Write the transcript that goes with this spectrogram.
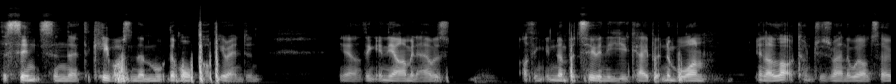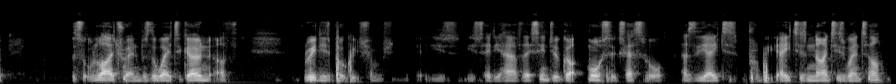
the synths and the, the keyboards and the more, the more popular end. And you know, I think in the army now was, I think number two in the UK, but number one in a lot of countries around the world. So the sort of lighter end was the way to go. And I've read his book, which you, you, said you have. They seem to have got more successful as the 80s, probably 80s and 90s went on.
